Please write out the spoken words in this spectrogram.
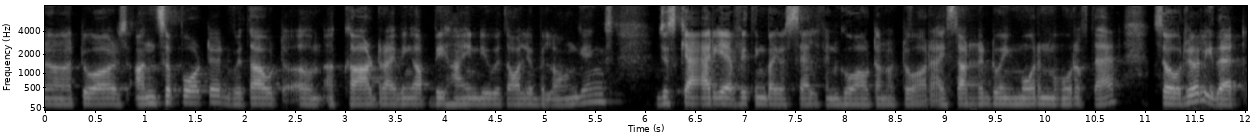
uh, tours unsupported without um, a car driving up behind you with all your belongings. Just carry everything by yourself and go out on a tour. I started doing more and more of that. So really that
